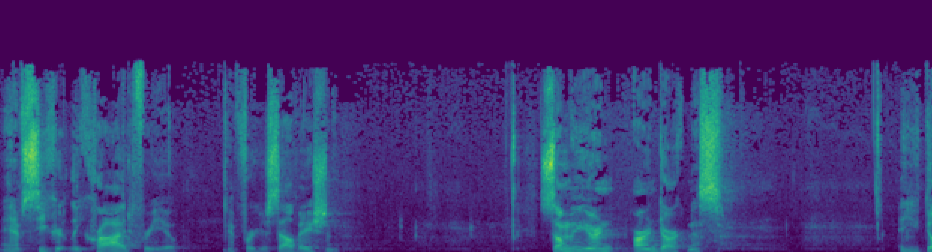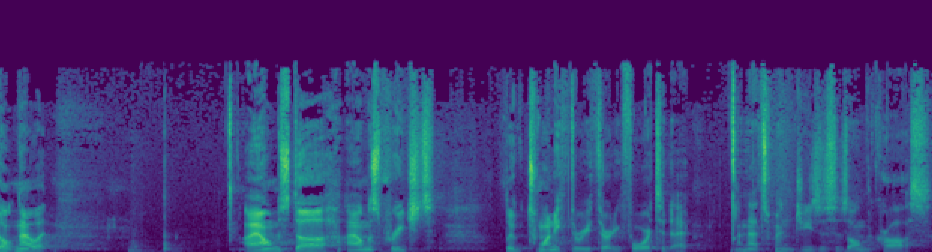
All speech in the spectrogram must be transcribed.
and have secretly cried for you and for your salvation. Some of you are in, darkness and you don't know it. I almost, uh, I almost preached Luke 23 34 today, and that's when Jesus is on the cross.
